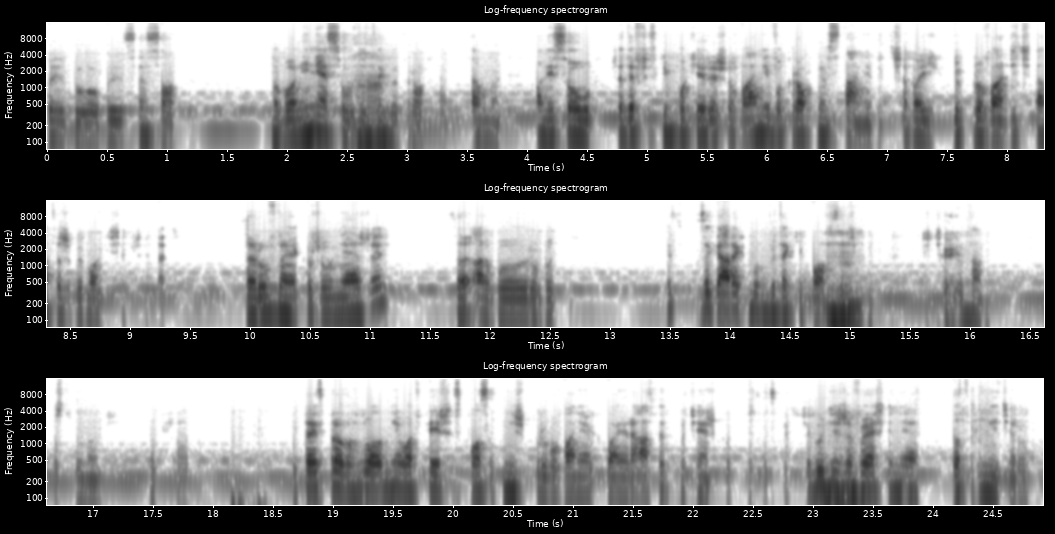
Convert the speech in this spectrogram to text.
by byłoby sensowne. No bo oni nie są do Aha. tego trochę. Tam oni są przede wszystkim pokiereszowani w okropnym stanie, więc trzeba ich wyprowadzić na to, żeby mogli się przydać. Zarówno jako żołnierzy, albo robotnicy. Więc zegarek mógłby taki powstać, Mhm. mógłby go tam posunąć do przodu. I to jest prawdopodobnie łatwiejszy sposób niż próbowanie acquire asset, bo ciężko to. Szczególnie, że właśnie nie zatrudnicie robotów.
